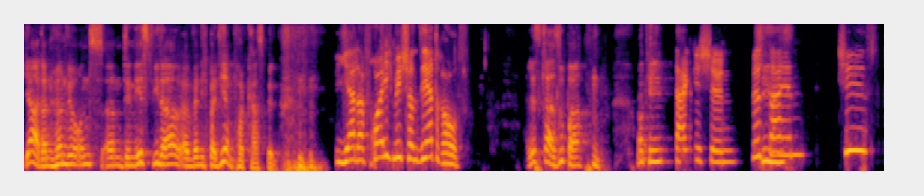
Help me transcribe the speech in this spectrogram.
ja, dann hören wir uns ähm, demnächst wieder, äh, wenn ich bei dir im Podcast bin. ja, da freue ich mich schon sehr drauf. Alles klar, super. Okay. Dankeschön. Bis Tschüss. dahin. Tschüss.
